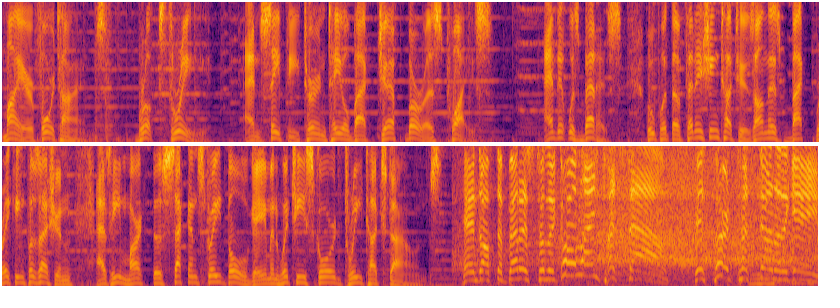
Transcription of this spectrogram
Mirer four times, Brooks three, and safety turned tailback Jeff Burris twice. And it was Bettis who put the finishing touches on this back-breaking possession as he marked the second straight bowl game in which he scored three touchdowns. Hand off to Bettis to the goal line, touchdown! His third touchdown of the game.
